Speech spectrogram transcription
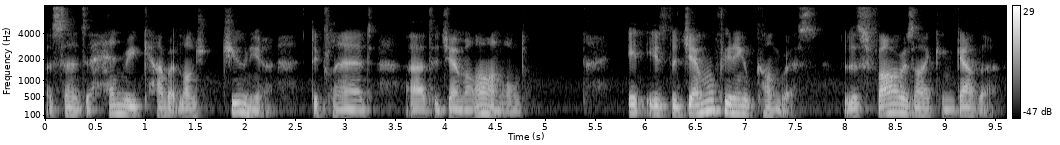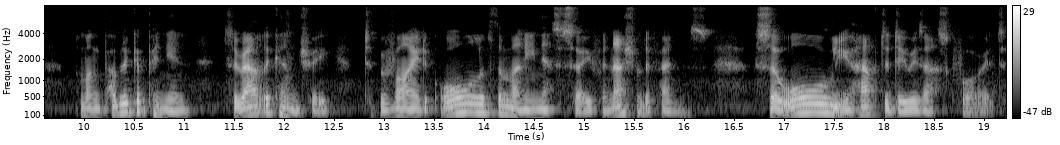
as Senator Henry Cabot Lodge Jr declared uh, to General Arnold, It is the general feeling of Congress that, as far as I can gather, among public opinion throughout the country, to provide all of the money necessary for national defense, so all you have to do is ask for it.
